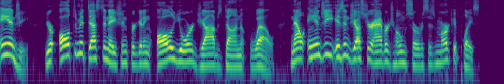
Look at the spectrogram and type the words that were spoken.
Angi, your ultimate destination for getting all your jobs done well. Now, Angi isn't just your average home services marketplace.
